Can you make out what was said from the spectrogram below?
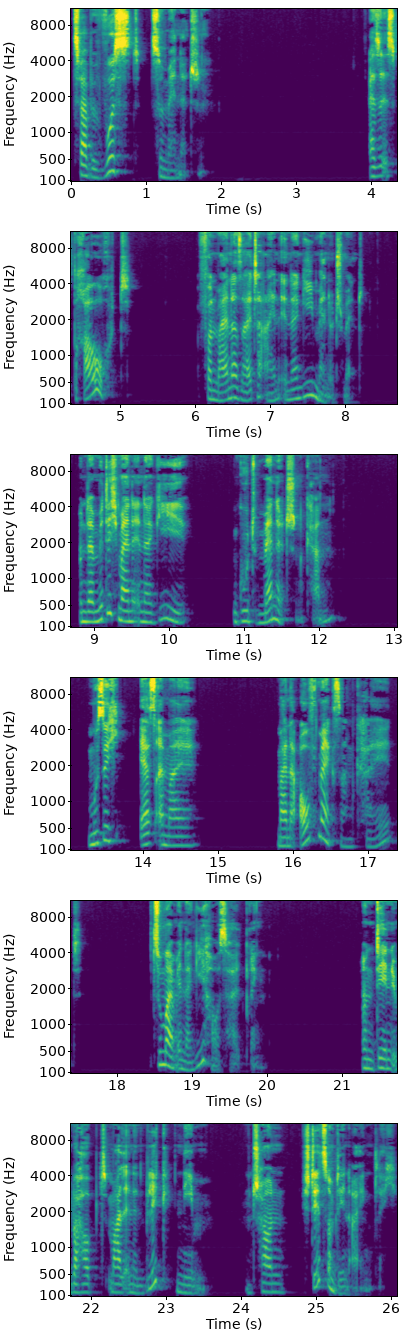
zwar bewusst zu managen. Also es braucht von meiner Seite ein Energiemanagement. Und damit ich meine Energie gut managen kann, muss ich erst einmal meine Aufmerksamkeit zu meinem Energiehaushalt bringen und den überhaupt mal in den Blick nehmen und schauen, wie steht's um den eigentlich?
